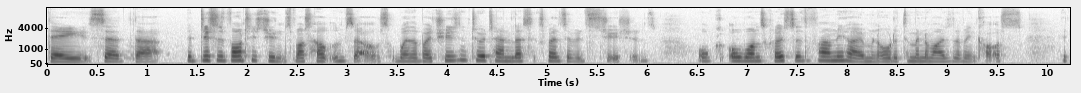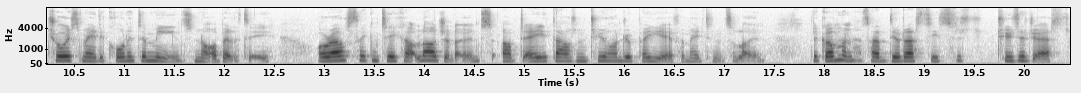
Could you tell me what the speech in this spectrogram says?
they said that disadvantaged students must help themselves, whether by choosing to attend less expensive institutions or, or ones close to the family home in order to minimise living costs, a choice made according to means, not ability, or else they can take out larger loans, up to 8200 per year for maintenance alone. The government has had the audacity to suggest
